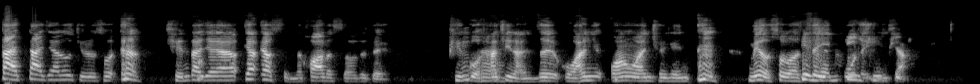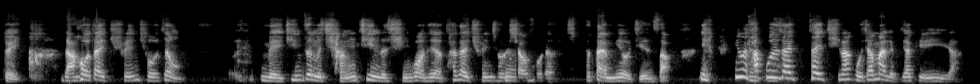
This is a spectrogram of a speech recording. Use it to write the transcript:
大大家都觉得说 钱大家要要要省着花的时候，对不对？苹果它竟然是完完完全全 没有受到这一波的影响，对。然后在全球这种。美金这么强劲的情况下，它在全球的销售量不但没有减少，因因为它不是在在其他国家卖的比较便宜呀，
